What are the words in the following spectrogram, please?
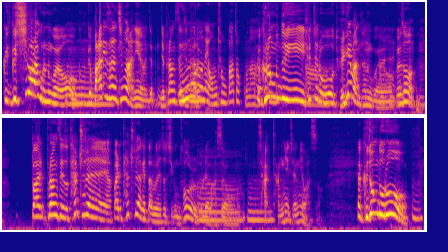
그, 그 실화라고 그러는 거예요. 음. 그, 그 파리 사는 친구는 아니에요. 이제 이제 프랑스 이제 음모론에 엄청 빠졌구나. 그런 분들이 실제로 되게 많다는 거예요. 아, 네, 그래서 네, 네. 빨리 프랑스에서 탈출해 빨리 탈출해야겠다고 해서 지금 서울 원래 음, 왔어요. 음. 자, 작년 재작년에 왔어. 그러니까 그 정도로 음.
